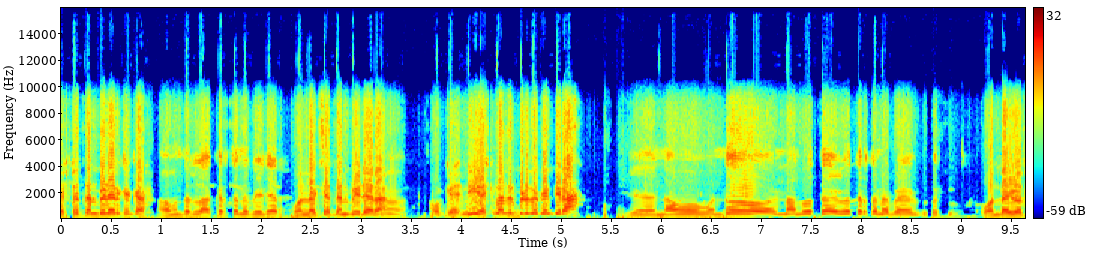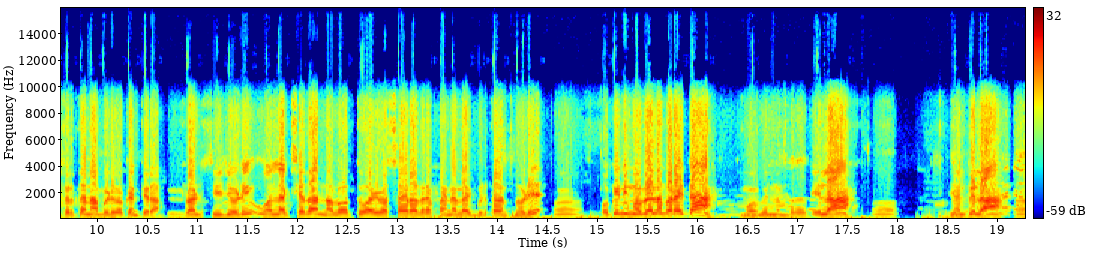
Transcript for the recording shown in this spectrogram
ಎಷ್ಟು ತನ ಬೇಡ್ಯಾರ ಕಾಕ? ಅವಂದ್ರ ಲಾಕರ್ತನ ಬೇಡ್ಯಾರ. ಒಂದ್ ಲಕ್ಷ ತನ ಬೇಡ್ಯಾರ? ಓಕೆ ನೀವ್ ಎಷ್ಟು ಬಂದ್ರೆ ಬಿಡ್ಬೇಕಂತೀರಾ? ಏ- ನಾವು ಒಂದು ನಲ್ವತ್ತ ಐವತ್ತರ ತನ ಬಿಡ್ಬೇಕು ಒಂದ್ ಐವತ್ತರ ತನ ಬಿಡ್ಬೇಕಂತೀರಾ? ಫ್ರೆಂಡ್ಸ್ ಈ ಜೋಡಿ ಒಂದ್ ಲಕ್ಷದ ನಲವತ್ತು ಐವತ್ ಸಾವಿರ ಆದ್ರೆ ಫೈನಲ್ ಆಗಿ ಬಿಡ್ತಾರ ಅಂತ ನೋಡಿ. ಹಾ. ಓಕೆ ನಿಮ್ ಮೊಬೈಲ್ ನಂಬರ್ ಆಯ್ತಾ? ಮೊಬೈಲ್ ನಂಬರ್ ಇಲ್ಲ? ಹಾ. ನೆನಪಿಲ್ಲ? ಹಾ.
